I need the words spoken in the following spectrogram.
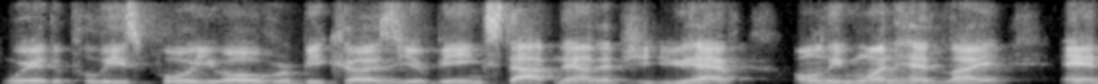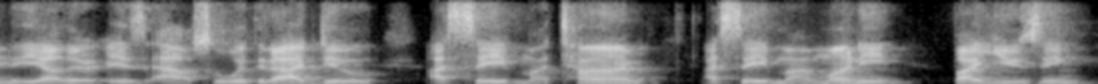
where the police pull you over because you're being stopped now that you have only one headlight and the other is out. So what did I do? I saved my time. I saved my money by using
